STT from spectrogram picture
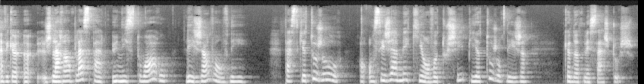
avec je la remplace par une histoire où les gens vont venir. Parce qu'il y a toujours, on ne sait jamais qui on va toucher, puis il y a toujours des gens que notre message touche.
